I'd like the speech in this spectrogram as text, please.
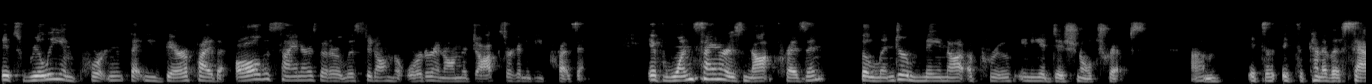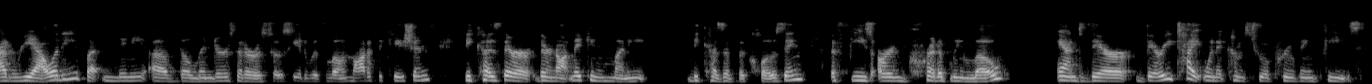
it's really important that you verify that all the signers that are listed on the order and on the docs are going to be present. If one signer is not present, the lender may not approve any additional trips. Um, it's a it's a kind of a sad reality, but many of the lenders that are associated with loan modifications, because they're they're not making money because of the closing, the fees are incredibly low and they're very tight when it comes to approving fees.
